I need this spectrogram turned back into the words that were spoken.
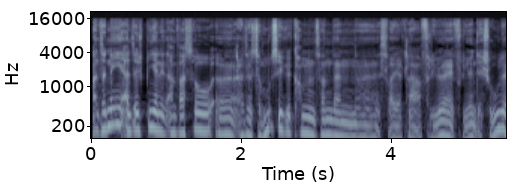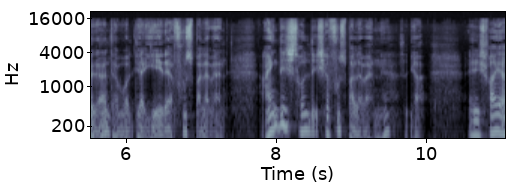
Also nee, also ich bin ja nicht einfach so äh, also zur Musik gekommen, sondern äh, es war ja klar, früher, früher in der Schule, ja, da wollte ja jeder Fußballer werden. Eigentlich sollte ich ja Fußballer werden, ja. Also, ja. Ich war ja,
